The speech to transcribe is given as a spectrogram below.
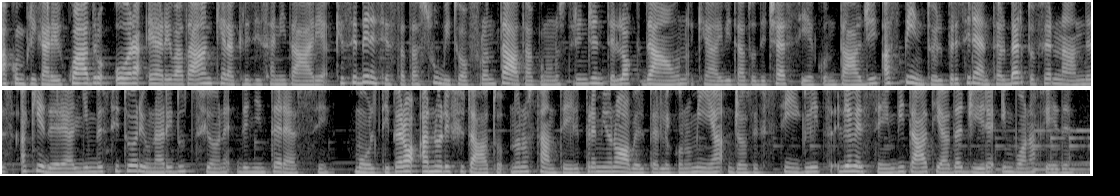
A complicare il quadro ora è arrivata anche la crisi sanitaria, che sebbene sia stata subito affrontata con uno stringente lockdown che ha evitato decessi e contagi, ha spinto il presidente Alberto Fernandez a chiedere agli investitori una riduzione degli interessi. Molti però hanno rifiutato, nonostante il premio Nobel per l'economia, Joseph Stiglitz, li avesse invitati ad agire in buona fede.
